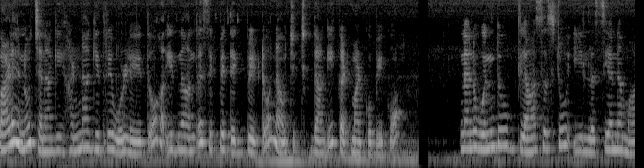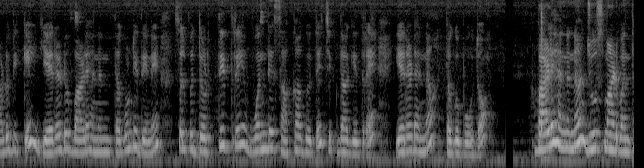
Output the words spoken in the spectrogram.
ಬಾಳೆಹಣ್ಣು ಚೆನ್ನಾಗಿ ಹಣ್ಣಾಗಿದ್ದರೆ ಒಳ್ಳೆಯದು ಇದನ್ನ ಅಂದರೆ ಸಿಪ್ಪೆ ತೆಗೆದ್ಬಿಟ್ಟು ನಾವು ಚಿಕ್ಕ ಚಿಕ್ಕದಾಗಿ ಕಟ್ ಮಾಡ್ಕೋಬೇಕು. ನಾನು ಒಂದು ಗ್ಲಾಸಷ್ಟು ಈ ಲಸ್ಸಿಯನ್ನು ಮಾಡೋದಕ್ಕೆ ಎರಡು ಬಾಳೆಹಣ್ಣನ್ನು ತಗೊಂಡಿದ್ದೇನೆ. ಸ್ವಲ್ಪ ದೊಡ್ಡದಿದ್ದರೆ ಒಂದೇ ಸಾಕಾಗುತ್ತೆ ಚಿಕ್ಕದಾಗಿದ್ದರೆ ಎರಡನ್ನು ತಗೋಬೋದು. ಬಾಳೆಹಣ್ಣನ್ನು ಜ್ಯೂಸ್ ಮಾಡುವಂಥ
